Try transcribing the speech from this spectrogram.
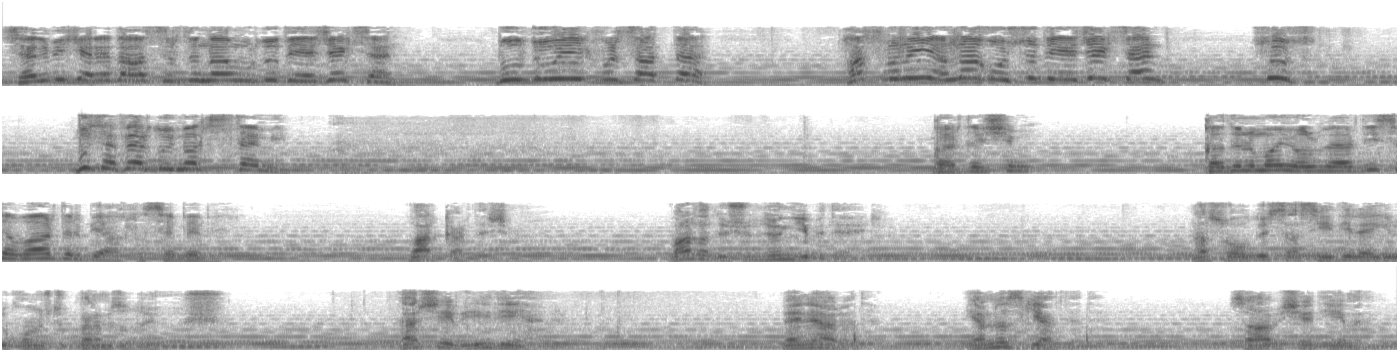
Seni bir kere daha sırtından vurdu diyeceksen, bulduğu ilk fırsatta hasmının yanına koştu diyeceksen, sus. Bu sefer duymak istemeyeyim. Kardeşim, kadınıma yol verdiyse vardır bir aklı sebebi. Var kardeşim. Var da düşündüğün gibi değil. Nasıl olduysa CD ile ilgili konuştuklarımızı duymuş. Her şey biliydi yani. Beni aradı. Yalnız gel dedi. Sana bir şey diyemedim.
